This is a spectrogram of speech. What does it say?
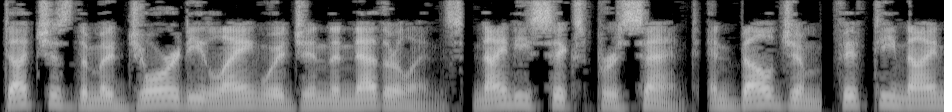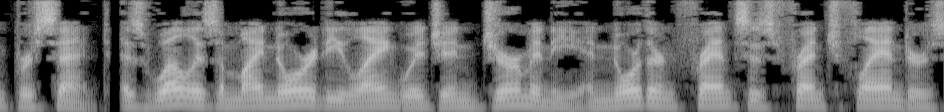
Dutch is the majority language in the Netherlands 96% and Belgium 59% as well as a minority language in Germany and northern France's French Flanders,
